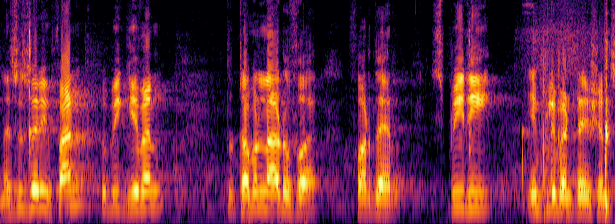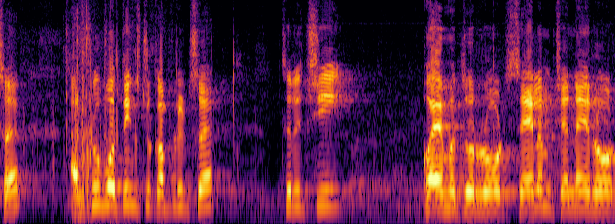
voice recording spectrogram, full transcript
necessary fund to be given to Tamil Nadu for, for their speedy implementation, sir. And two more things to complete, sir. Tiruchi, Coimbatore Road, Salem, Chennai Road,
